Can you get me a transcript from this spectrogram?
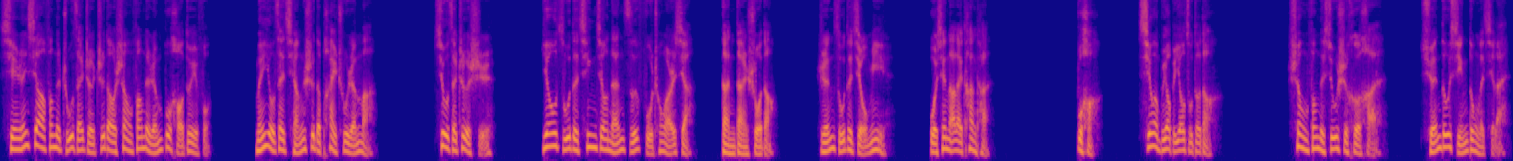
显然，下方的主宰者知道上方的人不好对付，没有再强势的派出人马。就在这时，妖族的青椒男子俯冲而下，淡淡说道：“人族的九秘，我先拿来看看。”不好，千万不要被妖族得到！上方的修士喝喊。全都行动了起来，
